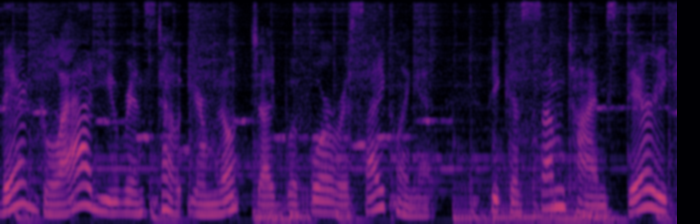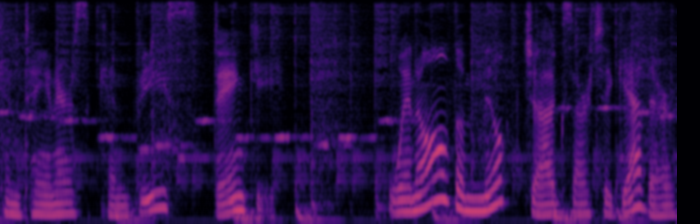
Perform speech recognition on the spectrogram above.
They're glad you rinsed out your milk jug before recycling it because sometimes dairy containers can be stinky. When all the milk jugs are together,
